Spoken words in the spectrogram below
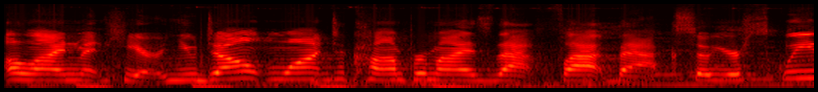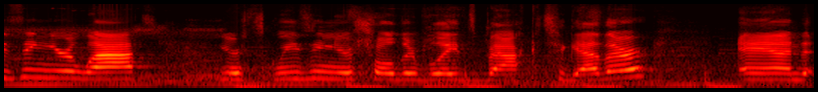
alignment here. You don't want to compromise that flat back. So you're squeezing your lats, you're squeezing your shoulder blades back together, and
